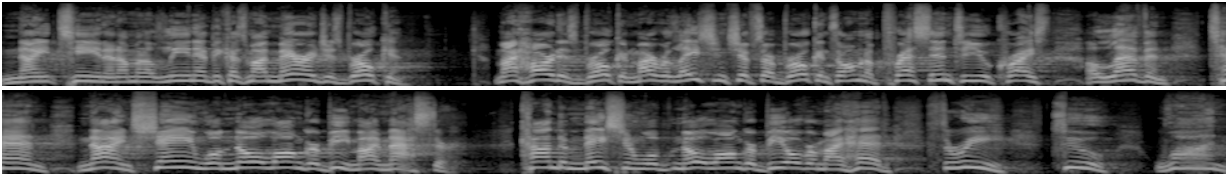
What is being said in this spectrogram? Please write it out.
19, and I'm to lean in because my marriage is broken. My heart is broken. My relationships are broken. So I'm going to press into you, Christ. 11, 10, 9. Shame will no longer be my master. Condemnation will no longer be over my head. Three, two, one.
